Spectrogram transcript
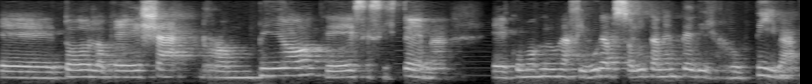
eh, todo lo que ella rompió de ese sistema, como una figura absolutamente disruptiva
